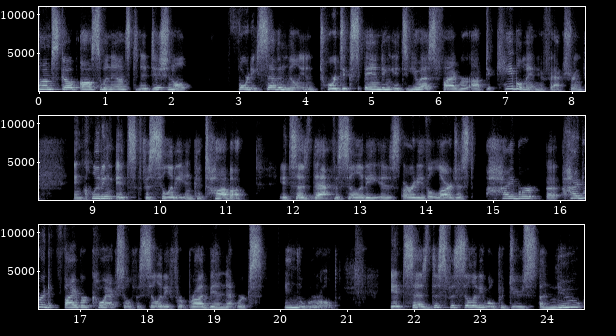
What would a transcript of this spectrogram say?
CommScope also announced an additional 47 million towards expanding its US fiber optic cable manufacturing, including its facility in Catawba. It says that facility is already the largest hybrid, uh, hybrid fiber coaxial facility for broadband networks in the world. It says this facility will produce a new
